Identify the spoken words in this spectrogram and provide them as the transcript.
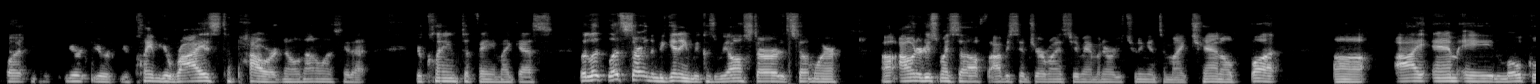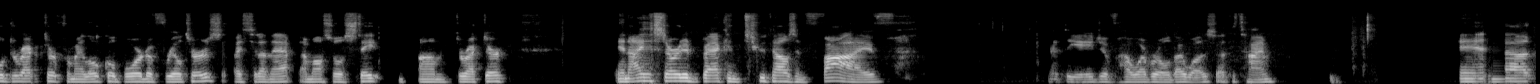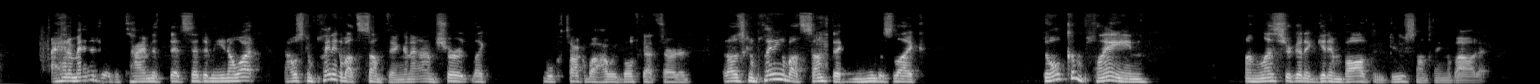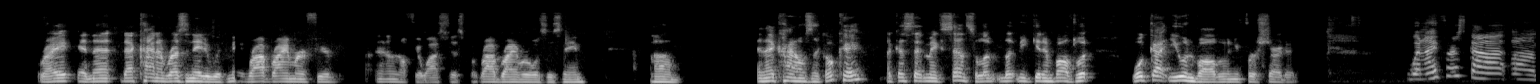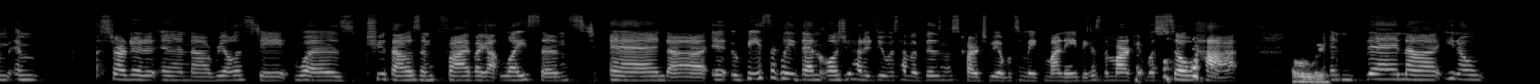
but your, your, your claim, your rise to power. No, I don't want to say that. Your claim to fame, I guess. But let, let's start in the beginning because we all started somewhere uh, I'll introduce myself. Obviously, I'm Jeremiah J. Man You're tuning into my channel, but uh, I am a local director for my local board of realtors. I sit on that. I'm also a state um, director. And I started back in 2005 at the age of however old I was at the time. And uh, I had a manager at the time that, that said to me, you know what? I was complaining about something, and I'm sure like we'll talk about how we both got started. But I was complaining about something, and he was like, don't complain unless you're going to get involved and do something about it. Right. And that, that kind of resonated with me. Rob Reimer, if you're, I don't know if you watch this, but Rob Reimer was his name. Um, and that kind of was like, okay, I guess that makes sense. So let, let me get involved. What, what got you involved when you first started? When I first got um, in, started in uh, real estate was 2005 i got licensed and uh, it basically then all you had to do was have a business card to be able to make money because the market was so hot totally and then uh, you know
